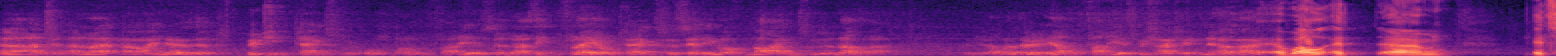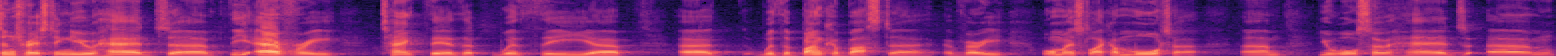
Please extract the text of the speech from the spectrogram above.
uh, and I, I know that bridging tanks were, of course, one of the funnies, and I think flail tanks for setting off mines was another. Were there any other funnies which I didn't know about? Uh, well, it, um, it's interesting. You had uh, the AVRE tank there that with the uh, uh, with the bunker buster, a very almost like a mortar. Um, you also had um,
